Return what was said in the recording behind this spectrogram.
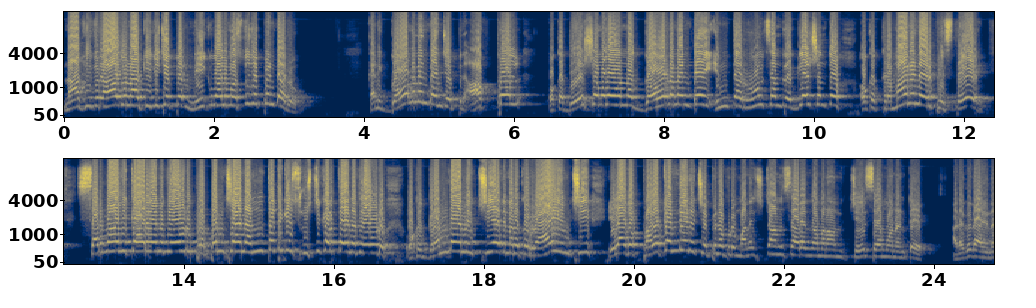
నాకు ఇది రాదు నాకు ఇది చెప్పారు. నీకు వాళ్ళు మస్తు చెప్పింటారు. కానీ గవర్నమెంట్ అని చెప్పింది? ఆఫ్టర్ ఆల్ ఒక దేశంలో ఉన్న గవర్నమెంటే ఇంత రూల్స్ అండ్ రెగ్యులేషన్తో ఒక క్రమాన్ని నేర్పిస్తే సర్వాధికారి అయిన దేవుడు ప్రపంచాన్ని అంతటికీ సృష్టికర్త అయిన దేవుడు ఒక గ్రంథాన్ని ఇచ్చి అది మనకు రాయించి ఇలాగ పలకండి అని చెప్పినప్పుడు మన ఇష్టానుసారంగా మనం చేసాము అని అంటే అడగడు ఆయన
